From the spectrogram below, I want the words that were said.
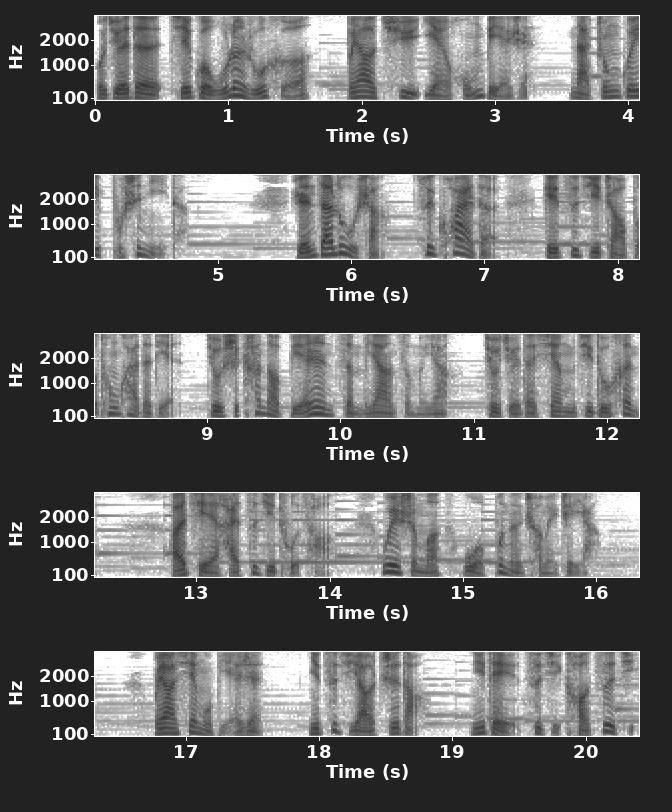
我觉得结果无论如何，不要去眼红别人，那终归不是你的。人在路上最快的给自己找不痛快的点，就是看到别人怎么样怎么样，就觉得羡慕嫉妒恨，而且还自己吐槽为什么我不能成为这样。不要羡慕别人，你自己要知道，你得自己靠自己，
